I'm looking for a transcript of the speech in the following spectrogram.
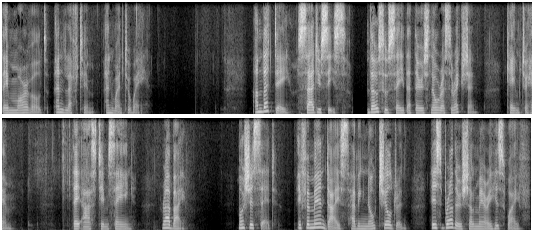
they marveled and left him and went away. On that day, Sadducees, those who say that there is no resurrection came to him. They asked him, saying, Rabbi, Moshe said, If a man dies having no children, his brother shall marry his wife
